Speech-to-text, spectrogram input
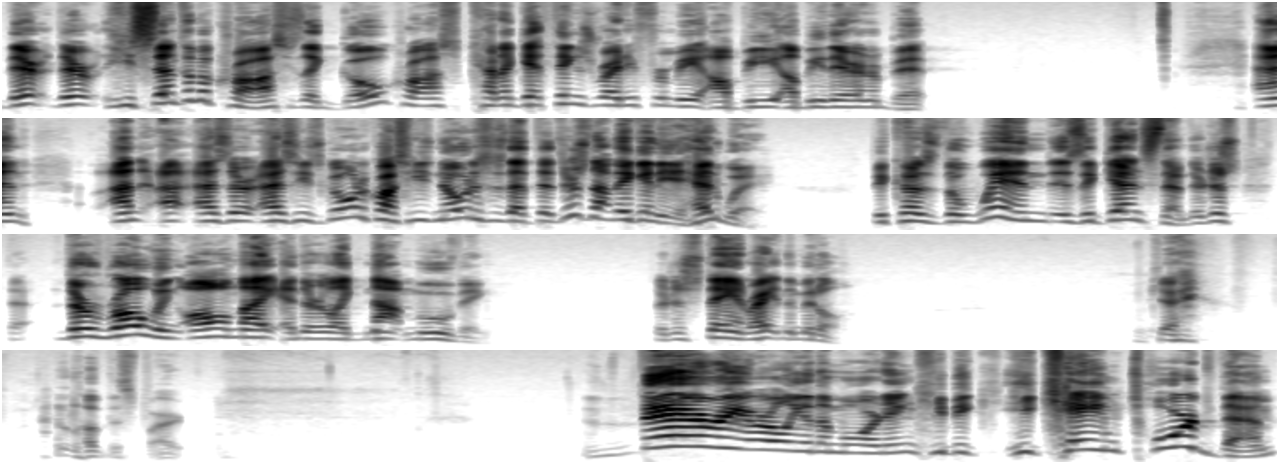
there, there, he sent them across. He's like, "Go across, kind of get things ready for me. I'll be, I'll be there in a bit." And, and uh, as, as he's going across, he notices that they're just not making any headway because the wind is against them. They're just they're rowing all night and they're like not moving. They're just staying right in the middle. Okay, I love this part. Very early in the morning, he, be, he came toward them.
